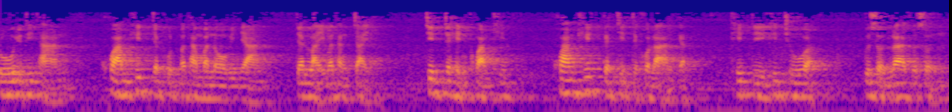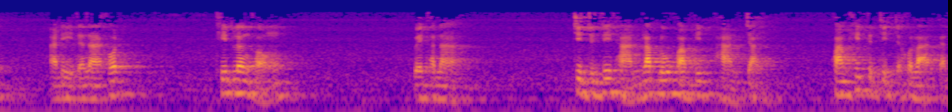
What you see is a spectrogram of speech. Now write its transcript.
รู้อยู่ที่ฐาน ความคิดจะผุดมาทางมโนวิญญาณ จะไหลมาทางใจ จิตจะเห็นความคิด ความคิดกับจิตจะโคลานกัน คิดดีคิดชั่ว กุศลละกุศล อดีตอนาคต คิดเรื่องของ เวทนา จิตจุดที่ฐานรับรู้ความคิดผ่านใจ ความคิดกับจิตจะโคลานกัน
